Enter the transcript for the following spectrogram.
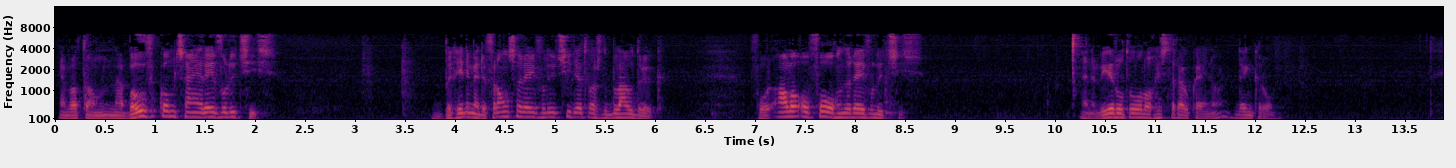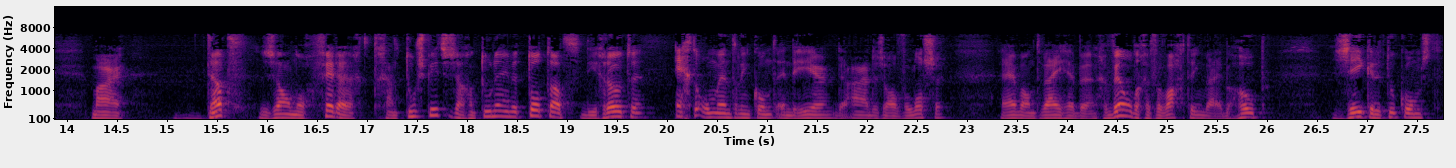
En wat dan naar boven komt zijn revoluties. Beginnen met de Franse revolutie, dat was de blauwdruk. Voor alle opvolgende revoluties. En een wereldoorlog is er ook een hoor, denk erom. Maar dat zal nog verder gaan toespitsen, zal gaan toenemen, totdat die grote, echte omwenteling komt en de Heer de aarde zal verlossen. want wij hebben een geweldige verwachting, wij hebben hoop, zekere toekomst.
